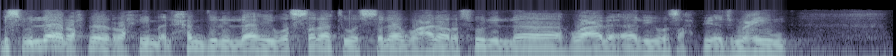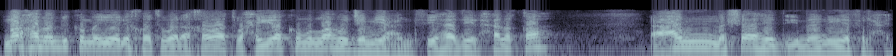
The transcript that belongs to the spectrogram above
بسم الله الرحمن الرحيم. الحمد لله والصلاة والسلام على رسول الله وعلى آله وصحبه أجمعين. مرحبا بكم أيها الإخوة والأخوات وحياكم الله جميعا في هذه الحلقة عن مشاهد إيمانية في الحج.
